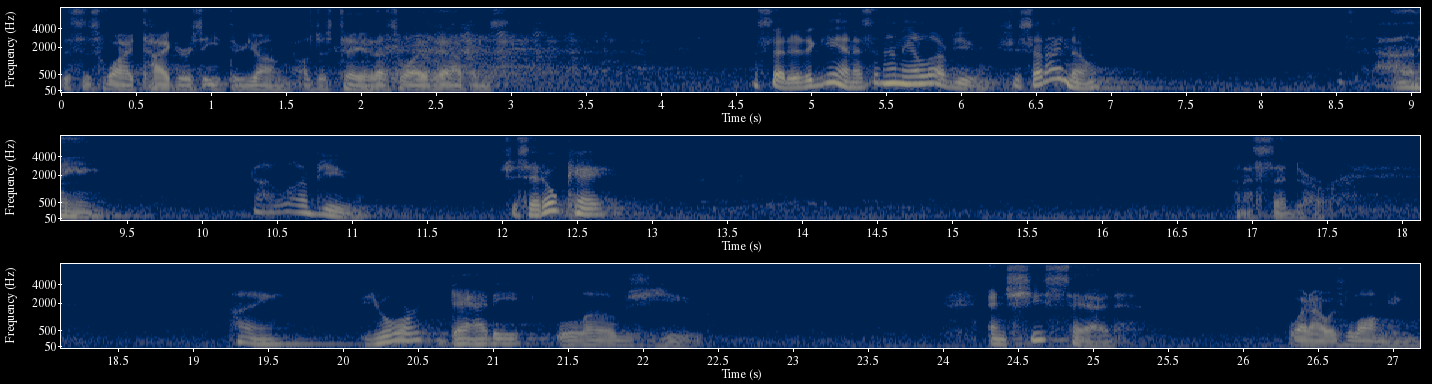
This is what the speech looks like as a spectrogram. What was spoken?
This is why tigers eat their young. I'll just tell you, that's why it happens. I said it again. I said, Honey, I love you. She said, I know. I said, Honey, I love you. She said, Okay. And I said to her, Honey, your daddy loves you. And she said what I was longing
